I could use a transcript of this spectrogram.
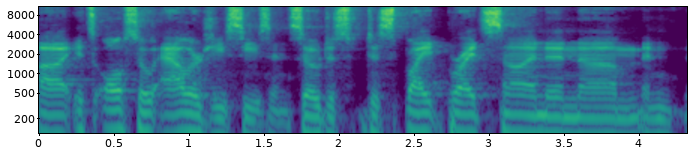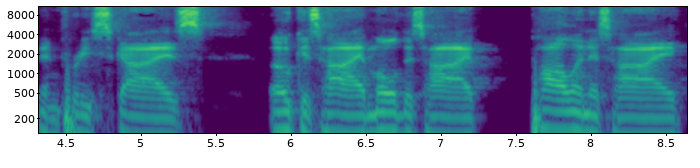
uh, it's also allergy season. So despite bright sun and um and, and pretty skies, oak is high, mold is high, pollen is high,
